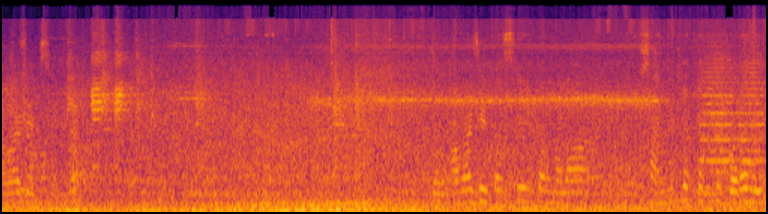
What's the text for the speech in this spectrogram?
आवाज येत असेल तर. तर आवाज येत असेल तर मला सांगितलं तर खूप बरं होईल.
